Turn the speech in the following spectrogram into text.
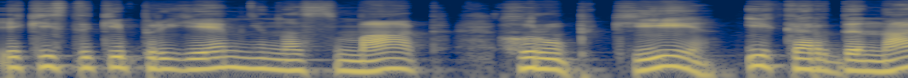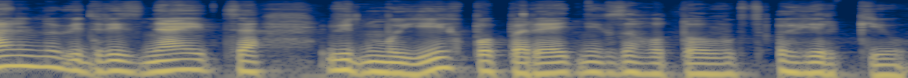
якісь такі приємні на смак, хрупкі і кардинально відрізняються від моїх попередніх заготовок з огірків.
